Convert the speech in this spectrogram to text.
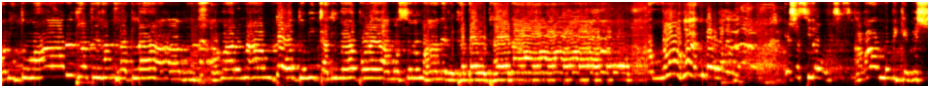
আমি তোমার হাতে হাত রাখলাম। আমার নামটা তুমি কালিমা পড়ে মুসলমানের খাতা বলেন এসেছিল আমার নবীকে, বিশ্ব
